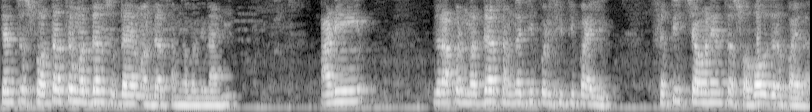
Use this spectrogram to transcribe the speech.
त्यांचं स्वतःचं मतदान सुद्धा या मतदारसंघामध्ये नाही. आणि जर आपण मतदारसंघाची परिस्थिती पाहिली सतीश चव्हाण यांचा स्वभाव जर पाहिला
